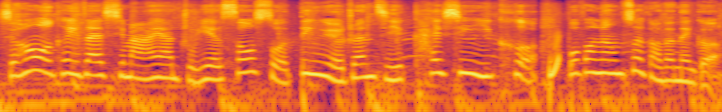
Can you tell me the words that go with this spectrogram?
喜欢我可以在喜马拉雅主页搜索订阅专辑《开心一刻》，播放量最高的那个，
